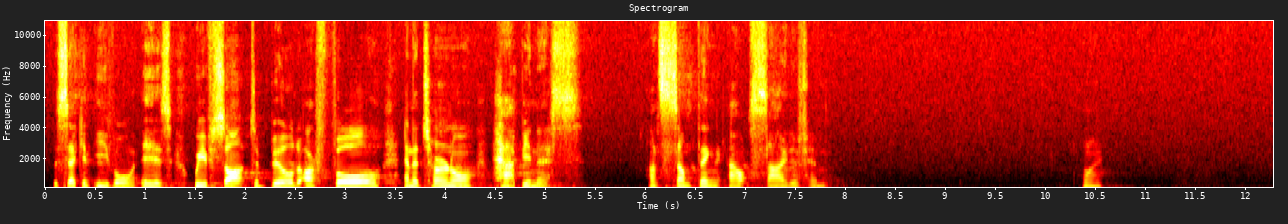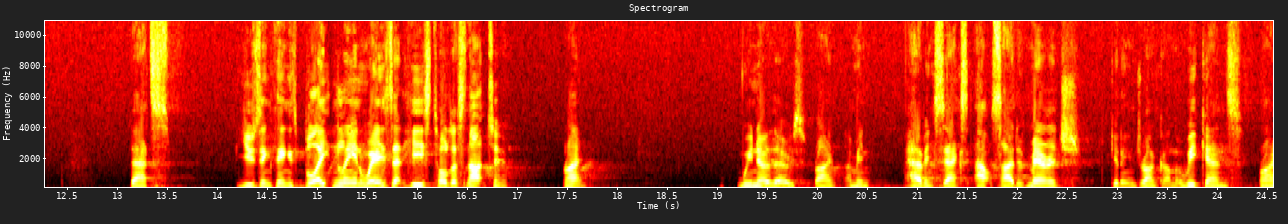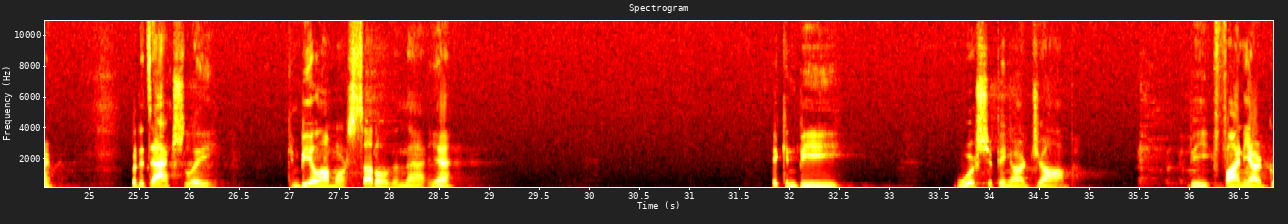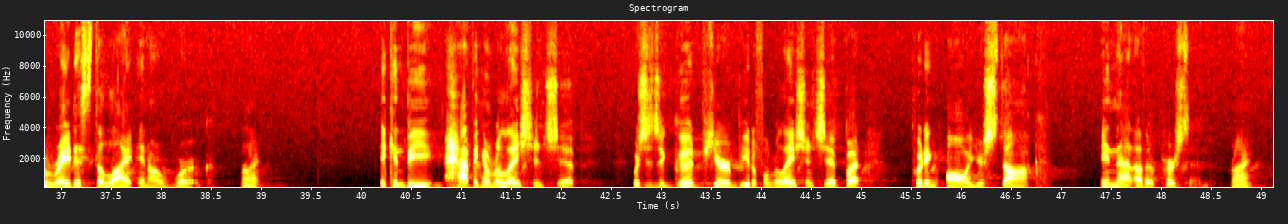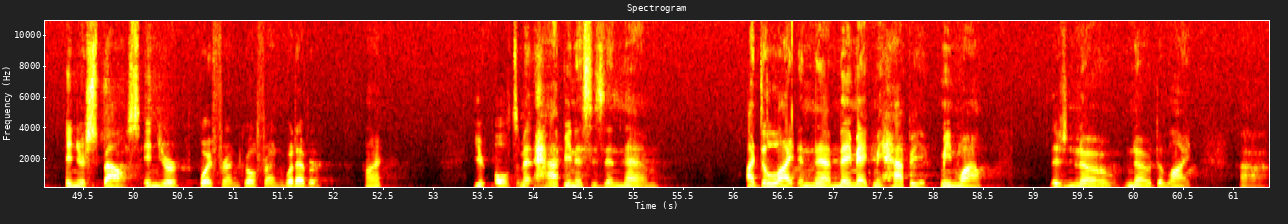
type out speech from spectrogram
the second evil is we've sought to build our full and eternal happiness on something outside of Him. Right? That's using things blatantly in ways that He's told us not to, right? We know those, right? I mean, having sex outside of marriage, getting drunk on the weekends, right? But it's actually can be a lot more subtle than that, yeah? It can be worshiping our job, be finding our greatest delight in our work, right? It can be having a relationship, which is a good, pure, beautiful relationship, but putting all your stock in that other person, right? In your spouse, in your boyfriend, girlfriend, whatever, right? Your ultimate happiness is in them. I delight in them. They make me happy. Meanwhile, there's no, no delight uh,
